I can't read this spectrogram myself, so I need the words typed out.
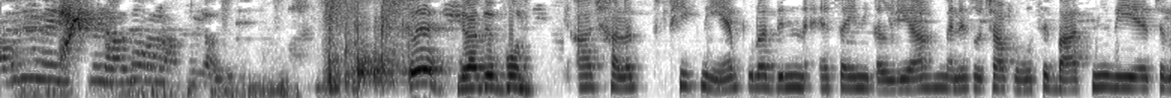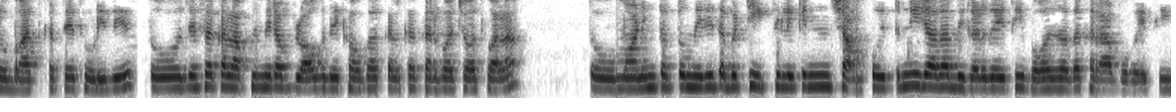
अब मुझे मेरे डिश डाल दो और आप डाल दो। ए गिरा दिया फ़ोन। आज हालत ठीक नहीं है पूरा दिन ऐसा ही निकल गया। मैंने सोचा आप लोगों से बात नहीं हुई है चलो बात करते हैं थोड़ी देर। तो जैसा कल आपने मेरा ब्लॉग देखा होगा कल का करवा चौथ वाला तो मॉर्निंग तक तो मेरी तबीयत ठीक थी लेकिन शाम को इतनी ज़्यादा बिगड़ गई थी बहुत ज़्यादा खराब हो गई थी।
